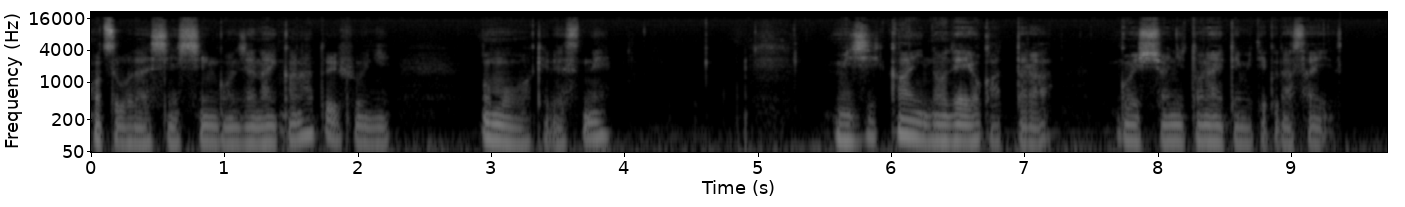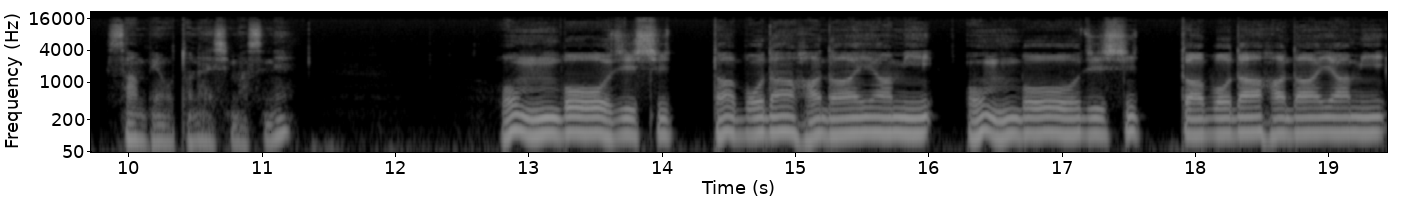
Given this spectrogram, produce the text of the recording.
発菩提心真言じゃないかなというふうに思うわけですね。短いのでよかったらご一緒に唱えてみてください。3遍お唱えしますね。恩坊寺知った菩提肌闇恩坊寺知った菩提肌闇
